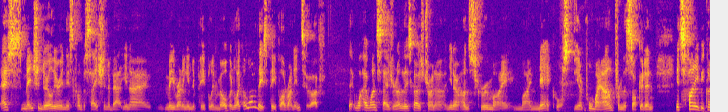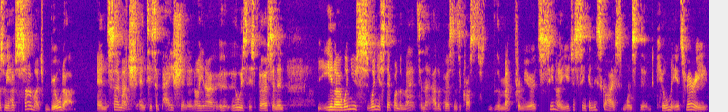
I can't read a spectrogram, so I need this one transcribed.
as mentioned earlier in this conversation about you know me running into people in Melbourne, like a lot of these people I run into, I've at one stage or another, these guys trying to you know unscrew my my neck or you know pull my arm from the socket, and it's funny because we have so much build up and so much anticipation, and oh you know who, who is this person? And you know when you when you step on the mats and that other person's across the mat from you it's you know you're just thinking this guy wants to kill me. It's very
